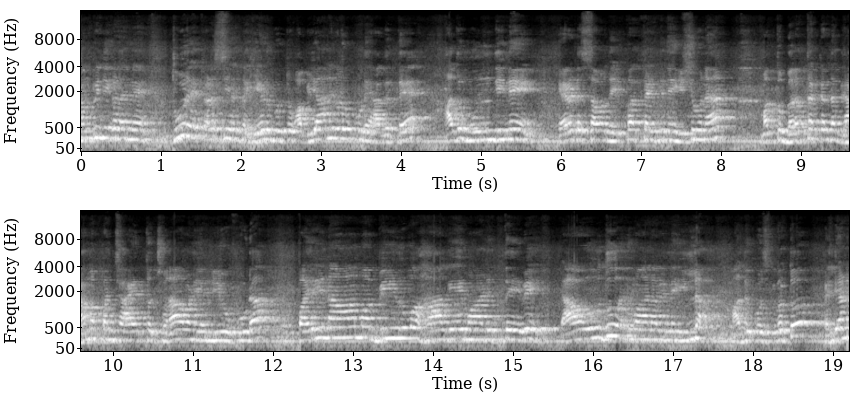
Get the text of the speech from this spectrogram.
ಕಂಪನಿಗಳನ್ನೇ ದೂರ ಕಳಿಸಿ ಅಂತ ಹೇಳಿಬಿಟ್ಟು ಅಭಿಯಾನಗಳು ಕೂಡ ಆಗುತ್ತೆ. ಅದು ಮುಂದಿನ ಎರಡು ಸಾವಿರದ ಇಪ್ಪತ್ತೆಂಟನೇ ಇಶುವಿನ ಮತ್ತು ಬರತಕ್ಕಂಥ ಗ್ರಾಮ ಪಂಚಾಯತ್ ಚುನಾವಣೆಯಲ್ಲಿಯೂ ಕೂಡ ಪರಿಣಾಮ ಬೀಳುವ ಹಾಗೆ ಮಾಡುತ್ತೇವೆ. ಯಾವುದೂ ಅನುಮಾನವೇ ಇಲ್ಲ. ಅದಕ್ಕೋಸ್ಕರ ಕಲ್ಯಾಣ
